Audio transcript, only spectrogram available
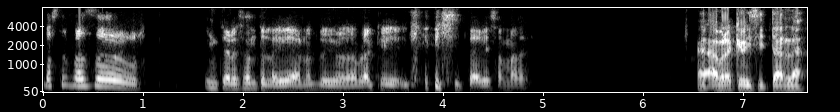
Va a estar, va a estar interesante la idea, ¿no? Te digo, habrá que, que, visitar esa madre. Habrá que visitarla.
